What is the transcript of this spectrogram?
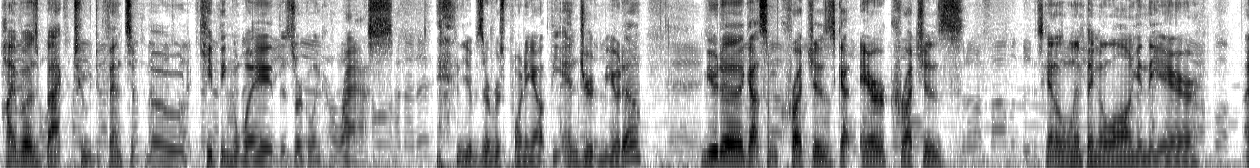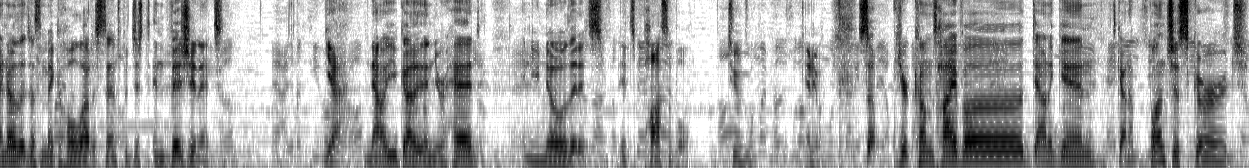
Hyvaa is back to defensive mode, keeping away the Zergling harass. the observer's pointing out the injured Muta. Muta got some crutches, got air crutches. It's kind of limping along in the air. I know that doesn't make a whole lot of sense, but just envision it. Yeah, now you got it in your head, and you know that it's it's possible to... Anyway, so here comes Hyvaa down again. It's got a bunch of Scourge.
